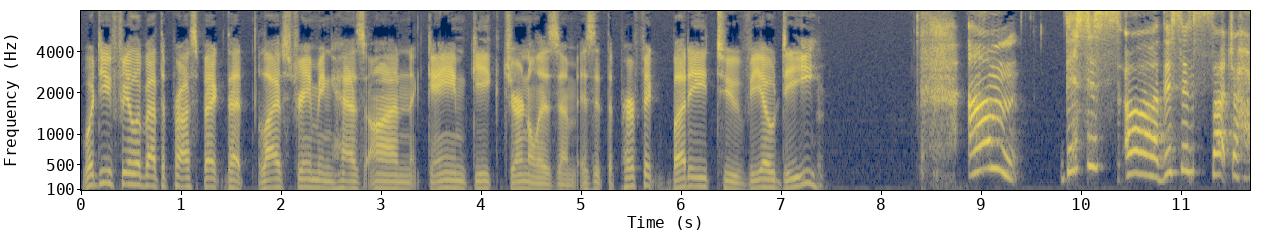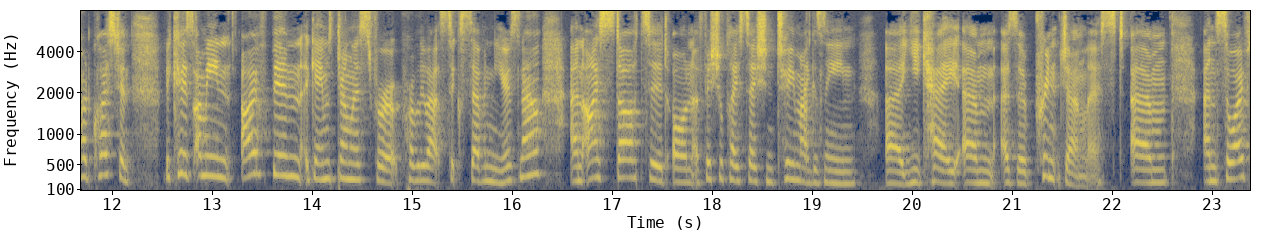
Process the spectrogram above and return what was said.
What do you feel about the prospect that live streaming has on game geek journalism? Is it the perfect buddy to VOD? Um, this is uh, this is such a hard question because I mean I've been a games journalist for probably about six seven years now, and I started on official PlayStation Two magazine uh, UK um, as a print journalist, um, and so I've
